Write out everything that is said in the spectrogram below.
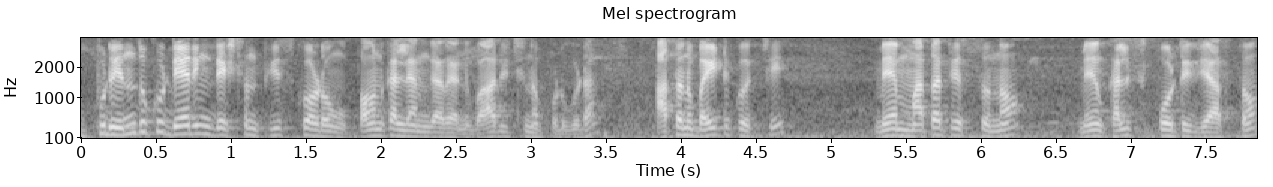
ఇప్పుడు ఎందుకు డేరింగ్ డెసిషన్ తీసుకోవడం పవన్ కళ్యాణ్ గారు అని కూడా అతను బయటకు వచ్చి మేము మద్దతు ఇస్తున్నాం మేము కలిసి పోటీ చేస్తాం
